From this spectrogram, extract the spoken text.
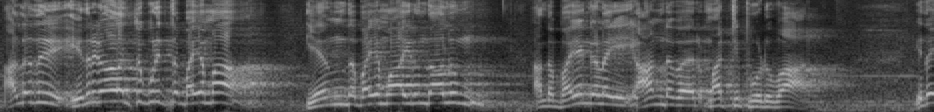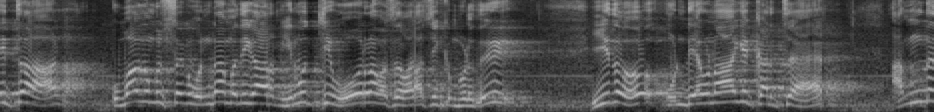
அல்லது எதிர்காலத்து குறித்த பயமா? எந்த பயமா இருந்தாலும் அந்த பயங்களை ஆண்டவர் மாற்றி போடுவார். இதைத்தான் உபாகம் புஸ்தகம் ஒன்றாம் அதிகாரம் இருபத்தி ஓராம் வசனம் வாசிக்கும் பொழுது இதோ உன் தேவனாகிய கர்த்தர் அந்த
